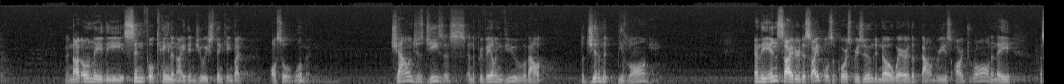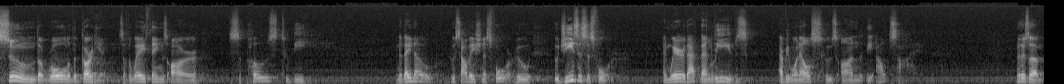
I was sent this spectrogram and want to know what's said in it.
not only the sinful Canaanite in Jewish thinking, but also a woman, challenges Jesus and the prevailing view about legitimate belonging. And the insider disciples, of course, presume to know where the boundaries are drawn, and they assume the role of the guardians of the way things are supposed to be. You know, they know who salvation is for, who, who Jesus is for, and where that then leaves everyone else who's on the outside. You know, there's a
